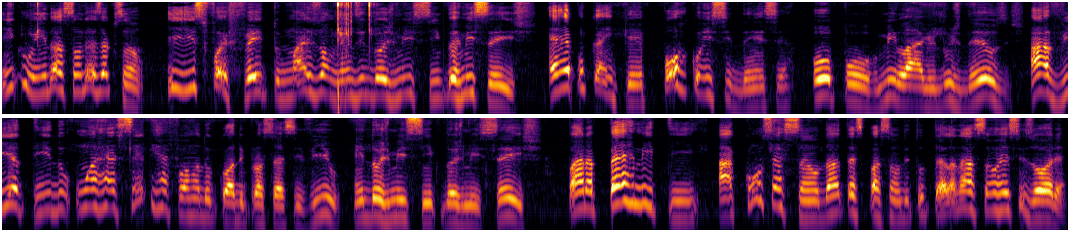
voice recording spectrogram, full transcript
incluindo a ação de execução. E isso foi feito mais ou menos em 2005, 2006. Época em que, por coincidência ou por milagre dos deuses, havia tido uma recente reforma do Código de Processo Civil em 2005, 2006, para permitir a concessão da antecipação de tutela na ação rescisória.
